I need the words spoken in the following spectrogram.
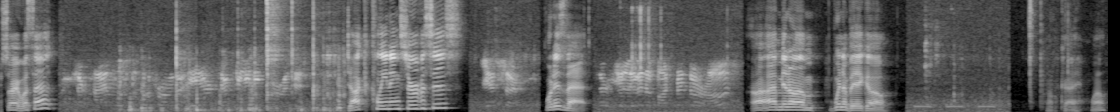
Sorry, what's that? Sir, I am Mustafa from the Air Duct Cleaning Services. Duck cleaning services? Yes, sir. What is that? Sir, you live in an apartment or house? Uh, I'm in um, Winnebago. Okay, well,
